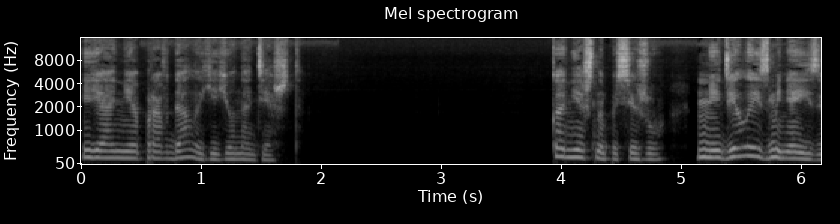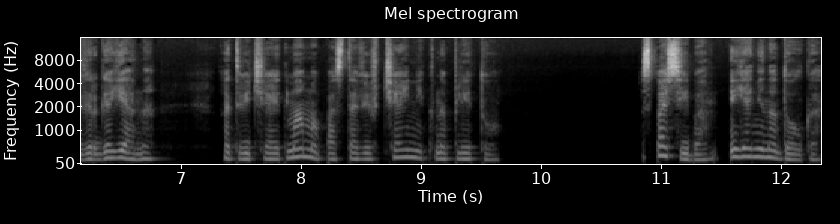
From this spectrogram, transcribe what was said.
Я не оправдала ее надежд. «Конечно, посижу. Не делай из меня изверга, Яна», — отвечает мама, поставив чайник на плиту. «Спасибо, я ненадолго.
